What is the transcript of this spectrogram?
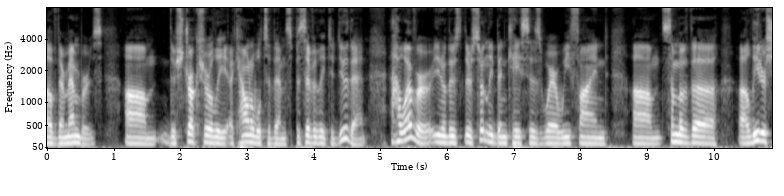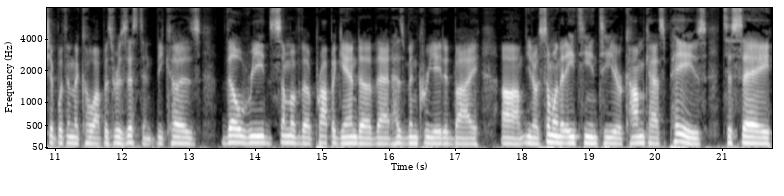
of their members. Um, they're structurally accountable to them specifically to do that. However, you know, there's there's certainly been cases where we find um, some of the uh, leadership within the co-op is resistant because they'll read some of the propaganda that has been created by um, you know someone that AT&T or Comcast pays to say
